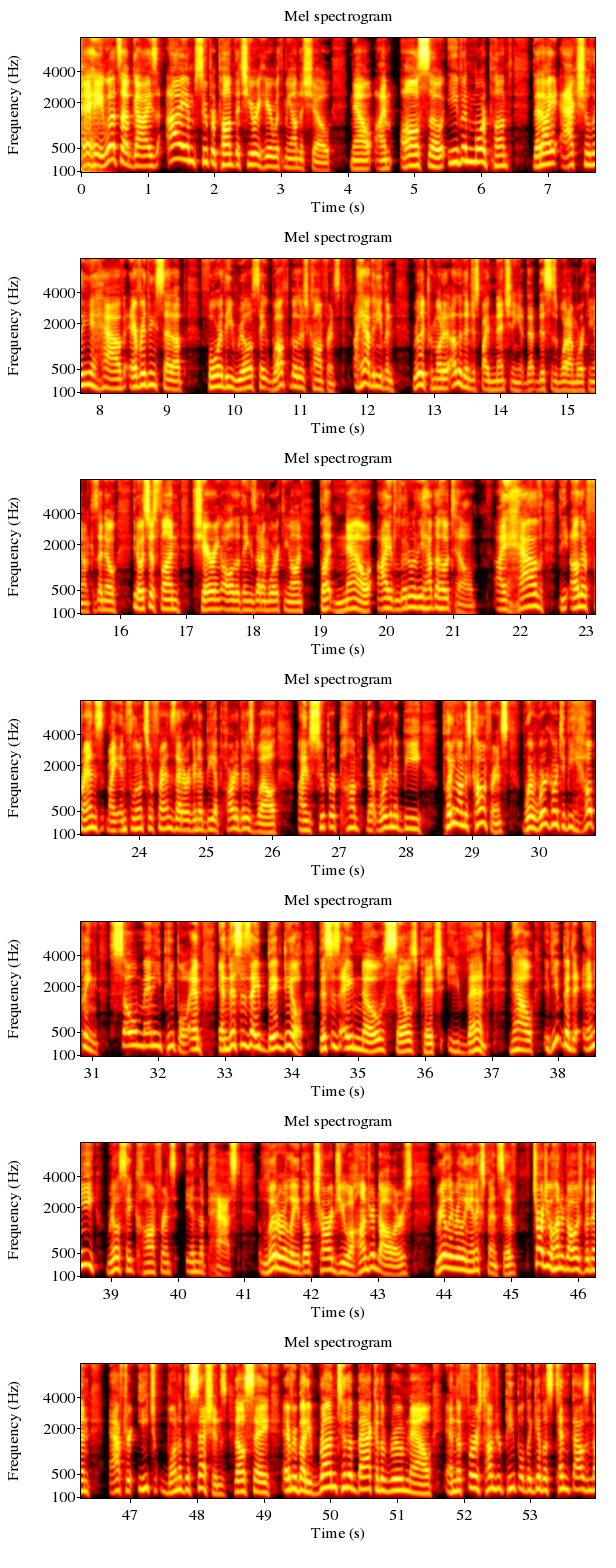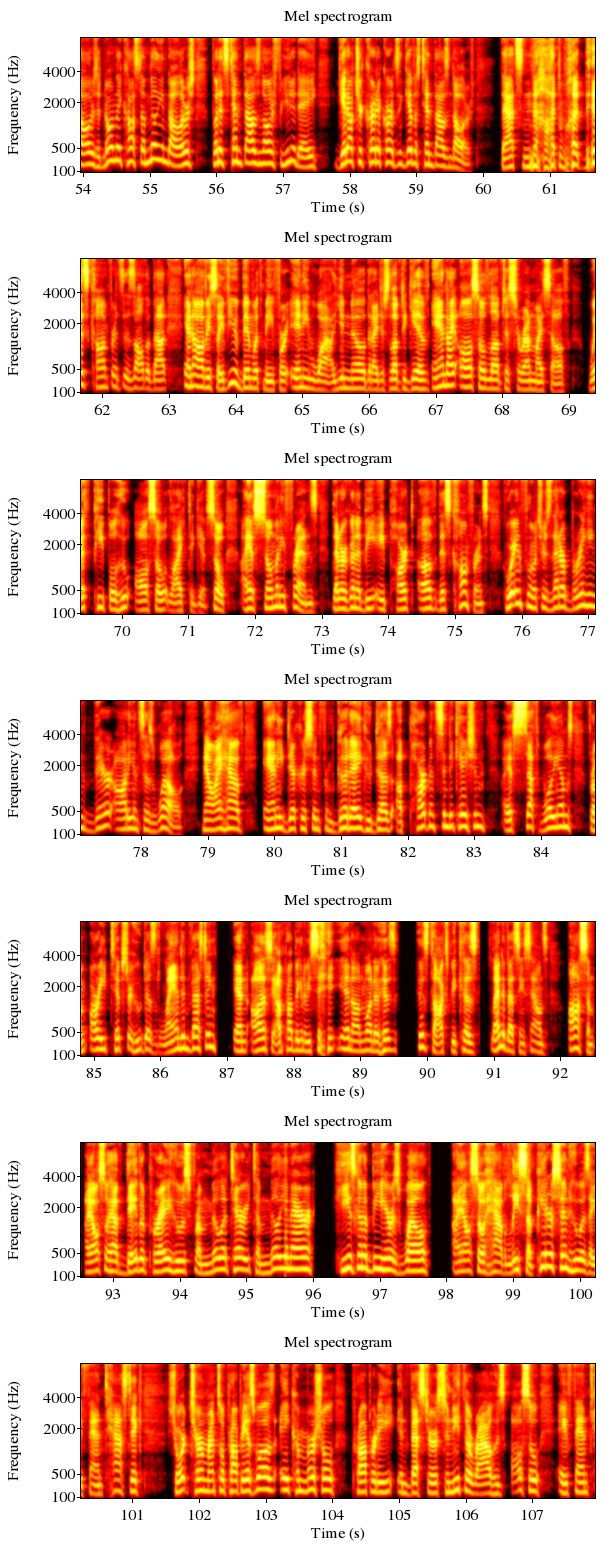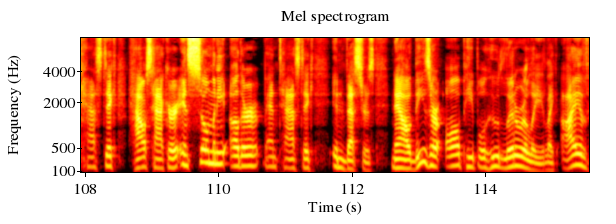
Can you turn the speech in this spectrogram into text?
Hey, what's up, guys? I am super pumped that you are here with me on the show. Now, I'm also even more pumped that I actually have everything set up for the Real Estate Wealth Builders Conference. I haven't even really promoted other than just by mentioning it that this is what I'm working on because I know, you know, it's just fun sharing all the things that I'm working on. But now I literally have the hotel. I have the other friends, my influencer friends that are going to be a part of it as well. I'm super pumped that we're going to be putting on this conference where we're going to be helping so many people and and this is a big deal. This is a no sales pitch event. Now, if you've been to any real estate conference in the past, literally they'll charge you $100, really really inexpensive charge you $100, but then after each one of the sessions, they'll say, everybody run to the back of the room now. And the first 100 people that give us $10,000, it normally costs a million dollars, but it's $10,000 for you today. Get out your credit cards and give us $10,000. That's not what this conference is all about. And obviously, if you've been with me for any while, you know that I just love to give. And I also love to surround myself with people who also like to give. So I have so many friends that are going to be a part of this conference who are influencers that are bringing their audience as well. Now I have Annie Dickerson from Good Egg who does apartment syndication. I have Seth Williams from RE Tipster who does land investing. And honestly, I'm probably going to be sitting in on one of his his talks because land investing sounds awesome. I also have David Pere who's from military to millionaire. He's going to be here as well. I also have Lisa Peterson, who is a fantastic short term rental property as well as a commercial property investor. Sunitha Rao, who's also a fantastic house hacker, and so many other fantastic investors. Now, these are all people who literally, like, I have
